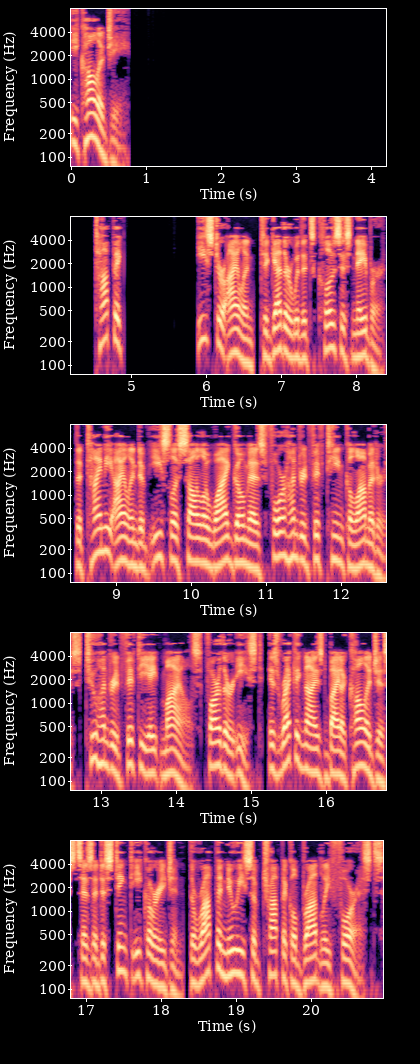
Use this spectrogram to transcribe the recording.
Ecology Easter Island, together with its closest neighbor, the tiny island of Isla Sala y Gómez 415 kilometers (258 miles) farther east, is recognized by ecologists as a distinct ecoregion, the Rapa Nui subtropical broadleaf forests.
